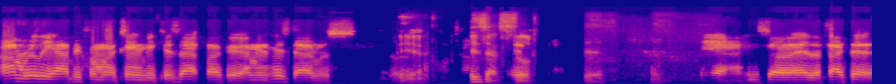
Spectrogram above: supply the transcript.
I'm really happy for Martin because that fucker. I mean, his dad was. Yeah. Is that still? Yeah, and so uh, the fact that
